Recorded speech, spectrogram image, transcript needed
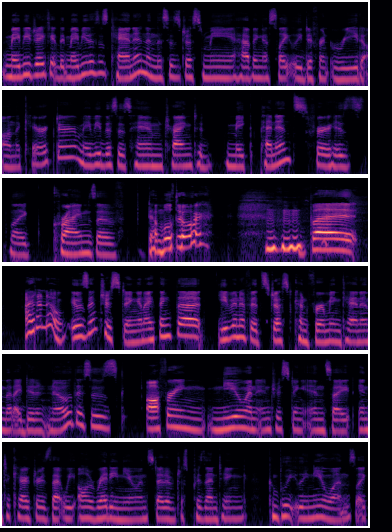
maybe JK, maybe this is canon and this is just me having a slightly different read on the character. Maybe this is him trying to make penance for his like crimes of Dumbledore. but I don't know. It was interesting. And I think that even if it's just confirming canon that I didn't know, this is offering new and interesting insight into characters that we already knew instead of just presenting completely new ones like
